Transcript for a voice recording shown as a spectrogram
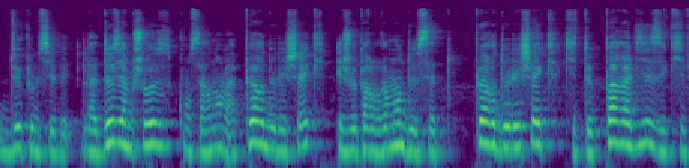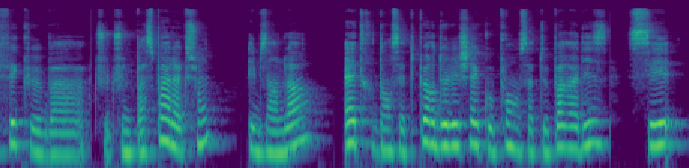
de cultiver. La deuxième chose concernant la peur de l'échec, et je parle vraiment de cette peur de l'échec qui te paralyse et qui fait que bah tu, ne passes pas à l'action, eh bien là, être dans cette peur de l'échec au point où ça te paralyse, c'est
